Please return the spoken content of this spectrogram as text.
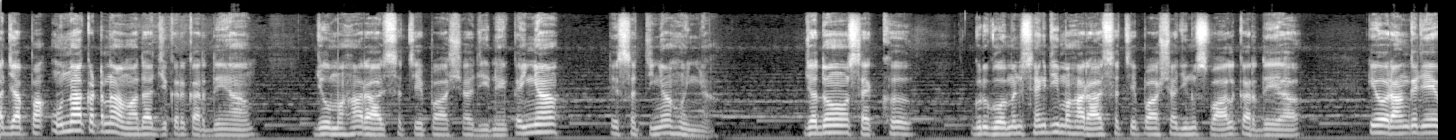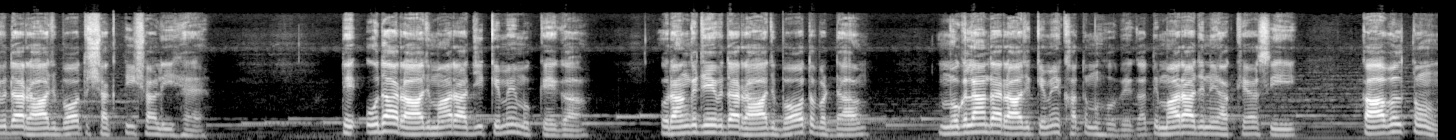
ਅੱਜ ਆਪਾਂ ਉਹਨਾਂ ਘਟਨਾਵਾਂ ਦਾ ਜ਼ਿਕਰ ਕਰਦੇ ਹਾਂ ਜੋ ਮਹਾਰਾਜ ਸੱਚੇ ਪਾਤਸ਼ਾਹ ਜੀ ਨੇ ਕਈਆਂ ਤੇ ਸੱਚੀਆਂ ਹੋਈਆਂ। ਜਦੋਂ ਸਿੱਖ ਗੁਰੂ ਗੋਬਿੰਦ ਸਿੰਘ ਜੀ ਮਹਾਰਾਜ ਸੱਚੇ ਪਾਤਸ਼ਾਹ ਜੀ ਨੂੰ ਸਵਾਲ ਕਰਦੇ ਆ ਕਿ ਔਰੰਗਜ਼ੇਬ ਦਾ ਰਾਜ ਬਹੁਤ ਸ਼ਕਤੀਸ਼ਾਲੀ ਹੈ ਤੇ ਉਹਦਾ ਰਾਜ ਮਹਾਰਾਜ ਜੀ ਕਿਵੇਂ ਮੁੱਕੇਗਾ? ਔਰੰਗਜ਼ੇਬ ਦਾ ਰਾਜ ਬਹੁਤ ਵੱਡਾ, ਮੁਗਲਾਂ ਦਾ ਰਾਜ ਕਿਵੇਂ ਖਤਮ ਹੋਵੇਗਾ? ਤੇ ਮਹਾਰਾਜ ਨੇ ਆਖਿਆ ਸੀ ਕਾਬਲ ਤੋਂ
